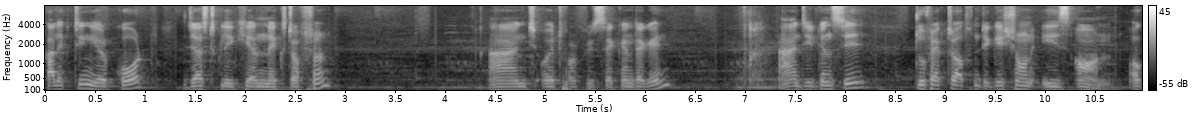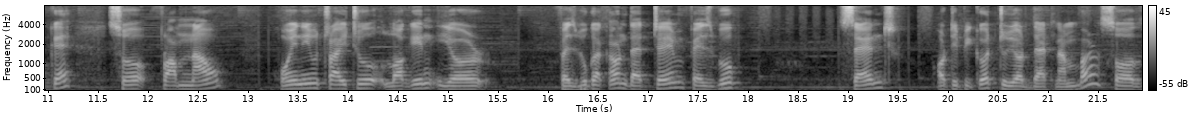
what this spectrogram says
collecting your code just click here next option and wait for a few seconds again. And you can see two-factor authentication is on okay? So from now when you try to log in your facebook account that time facebook send otp code to your that number. So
